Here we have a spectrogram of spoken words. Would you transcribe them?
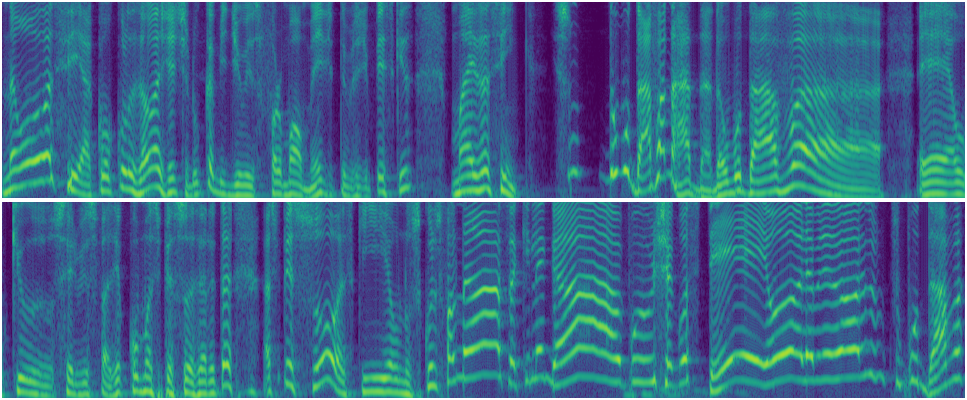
não, assim, a conclusão, a gente nunca mediu isso formalmente em termos de pesquisa, mas assim, isso não mudava nada, não mudava é, o que o serviço fazia, como as pessoas eram. Então, as pessoas que iam nos cursos falavam, nossa, que legal, puxa, gostei, olha, mudava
